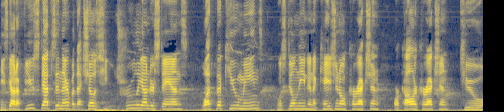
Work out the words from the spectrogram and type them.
He's got a few steps in there, but that shows he truly understands what the cue means. We'll still need an occasional correction or collar correction to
